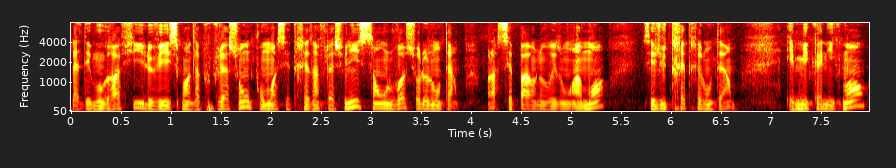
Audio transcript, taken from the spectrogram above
la démographie, le vieillissement de la population, pour moi, c'est très inflationniste. Ça, on le voit sur le long terme. Voilà, c'est pas un horizon un mois, c'est du très très long terme. Et mécaniquement,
